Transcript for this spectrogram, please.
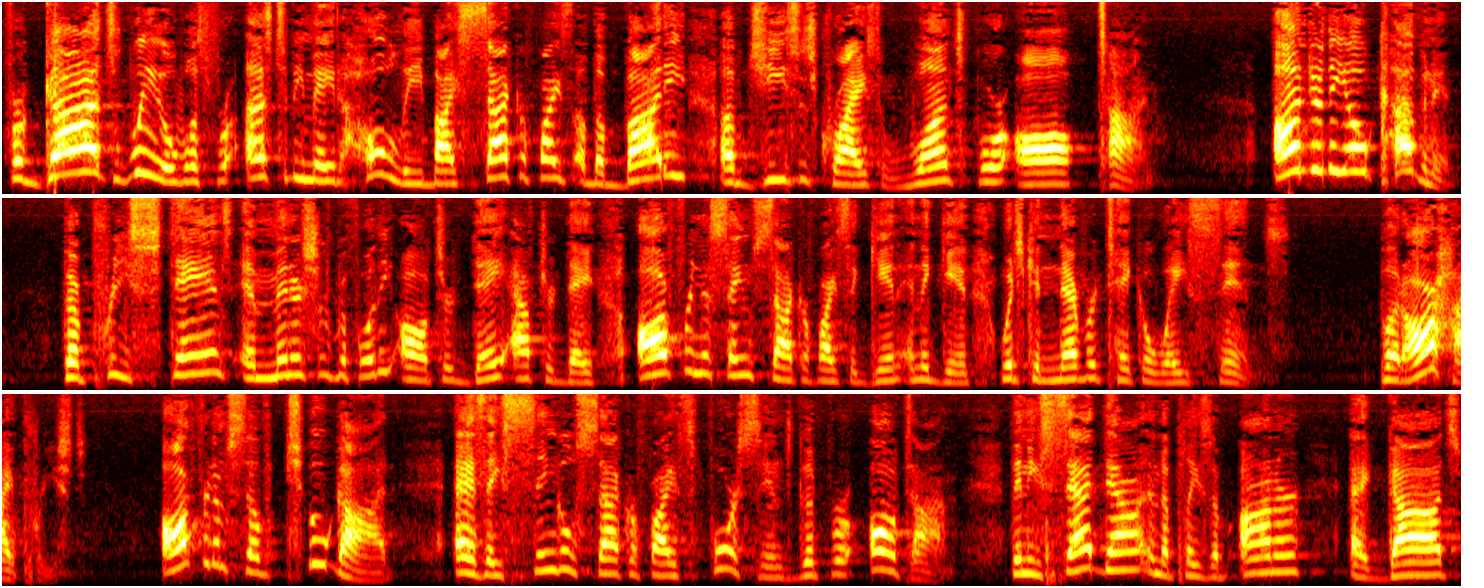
For God's will was for us to be made holy by sacrifice of the body of Jesus Christ once for all time. Under the old covenant, the priest stands and ministers before the altar day after day, offering the same sacrifice again and again, which can never take away sins. But our high priest offered himself to God as a single sacrifice for sins, good for all time. Then he sat down in the place of honor at God's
